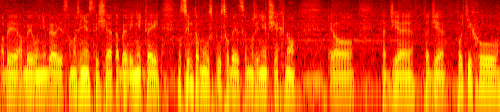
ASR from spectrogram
aby, aby oni byli samozřejmě slyšet, aby vynikli. Musím tomu uspůsobit samozřejmě všechno, jo, takže, takže potichu,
